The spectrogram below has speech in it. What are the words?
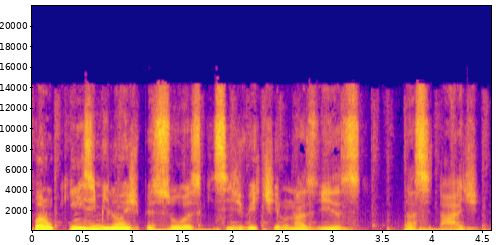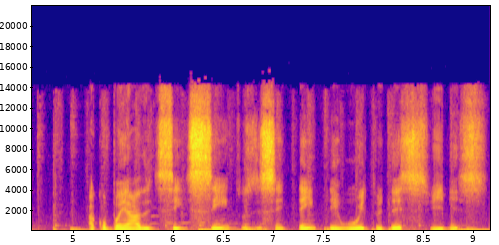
Foram 15 milhões de pessoas que se divertiram nas vias da cidade, acompanhado de 678 desfiles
